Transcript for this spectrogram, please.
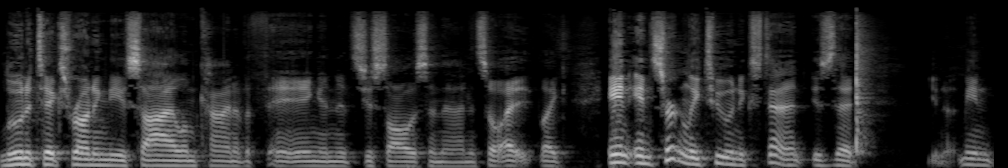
lunatics running the asylum kind of a thing and it's just all this and that and so i like and and certainly to an extent is that you know i mean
